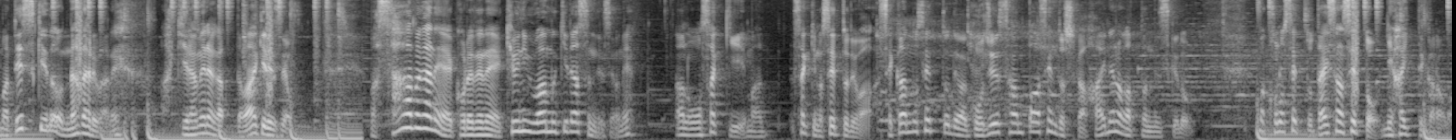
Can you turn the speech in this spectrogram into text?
まあ、ですけど、ナダルはね、諦めなかったわけですよ。まあ、サーブがね、これでね、急に上向き出すんですよね。あの、さっき、まあ、さっきのセットでは、セカンドセットでは53%しか入れなかったんですけど、まあ、このセット、第3セットに入ってからはま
